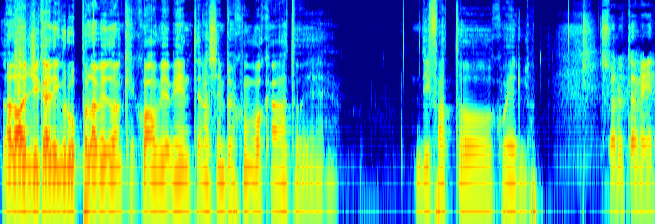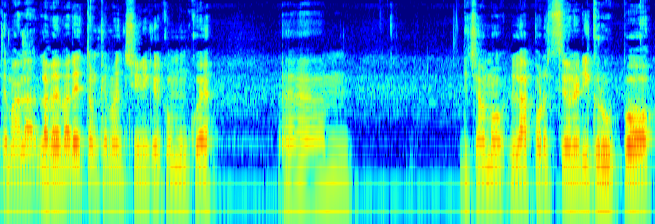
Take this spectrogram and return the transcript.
la logica di gruppo la vedo anche qua ovviamente l'ha sempre convocato e di fatto quello assolutamente ma l'aveva detto anche Mancini che comunque ehm, diciamo la porzione di gruppo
